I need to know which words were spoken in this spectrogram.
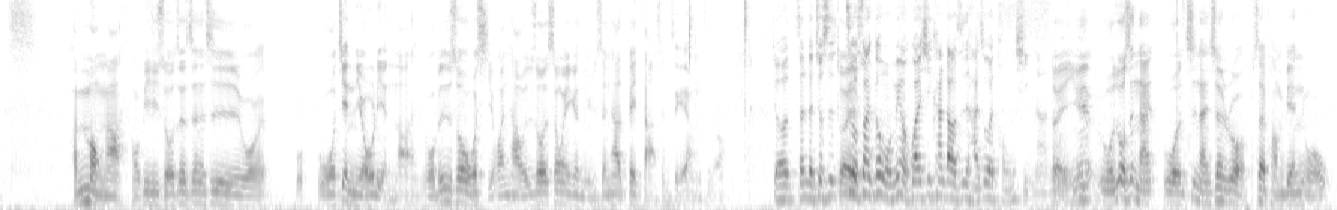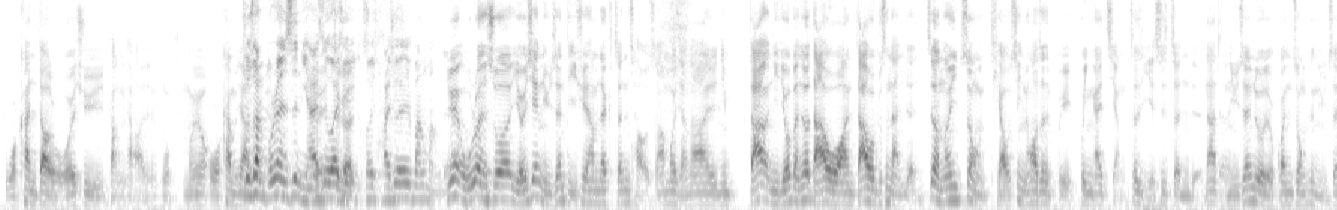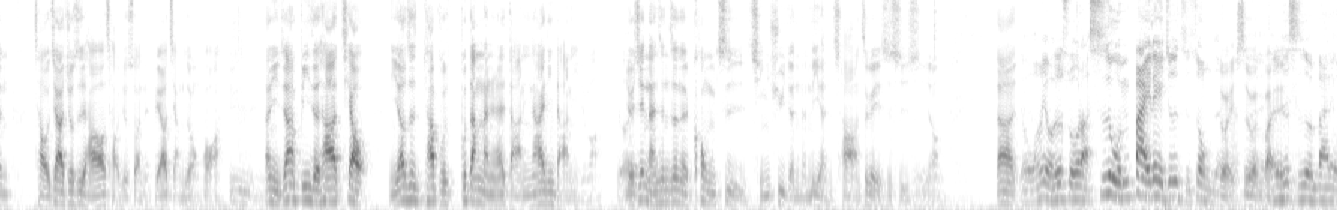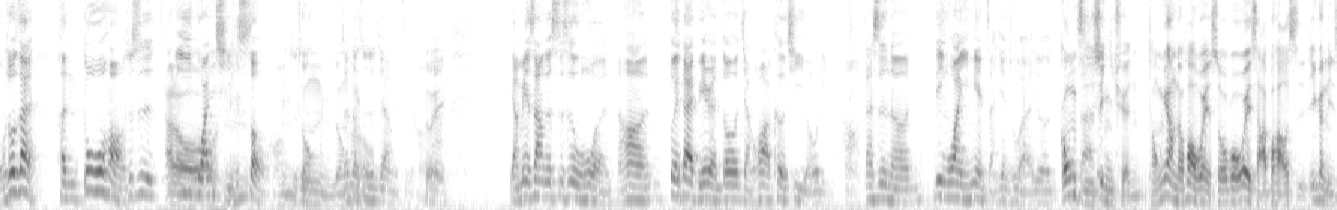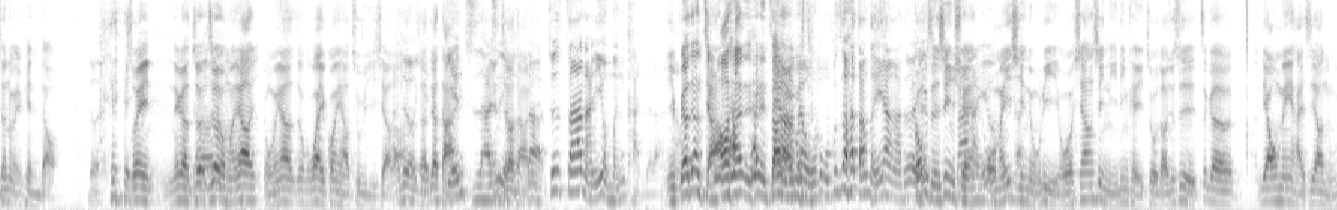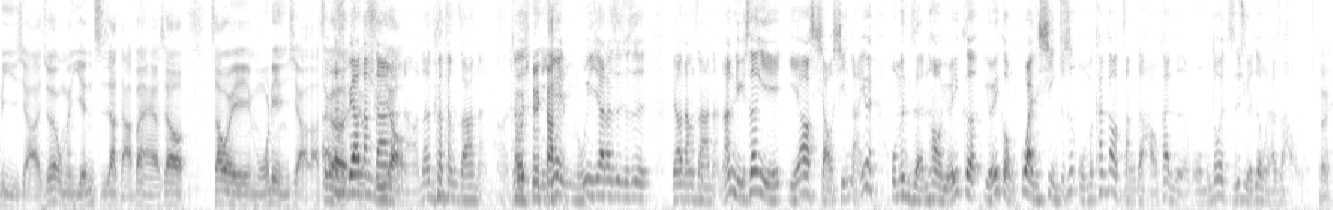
很猛啊！我必须说，这真的是我我我见犹怜呐。我不是说我喜欢他，我是说，身为一个女生，她被打成这个样子哦。就真的就是，就算跟我没有关系，看到是还是会同情啊。对，因为我如果是男，我是男生，如果在旁边，我我看到了，我会去帮他的。我没有，我看不下去。就算不认识你，还是会去，会还是会去帮忙的。因为无论说有一些女生的确他们在争吵的时候，他们会讲到你打你有本事就打我啊，你打我又不是男人。这种东西，这种挑衅的话，真的不不应该讲，这也是真的。那女生如果有观众是女生。吵架就是好好吵就算了，不要讲这种话。嗯，那你这样逼着他跳，你要是他不不当男人来打你，他一定打你的嘛。有些男生真的控制情绪的能力很差，这个也是事实啊。那有网友就说了，斯文败类就是指这种人。对，斯文败类是斯文败类。我说在很多哈，就是衣冠禽兽哈，民众民众真的就是这样子哈。对，表面上就斯斯文文，然后对待别人都讲话客气有礼。但是呢，另外一面展现出来就公子性权。同样的话我也说过，为啥不好使？一个女生都没骗到。对。所以那个，这这我们要我们要这外观也要注意一下啦。要打颜值还是有大，就是渣男也有门槛的啦。你不要这样讲，然后他他连渣男没有，我我不知道他长怎样啊，对不对？公子性权，我们一起努力，我相信你一定可以做到。就是这个撩妹还是要努力一下，就是我们颜值啊打扮还是要。稍微磨练一下啦，这个、啊、但是不要当渣男啊，但是不要当渣男啊，就是你可以努力一下，但是就是不要当渣男。那女生也也要小心呐，因为我们人哈有一个有一种惯性，就是我们看到长得好看的人，我们都会直觉认为他是好人。对，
